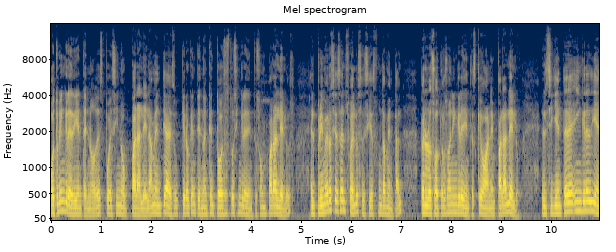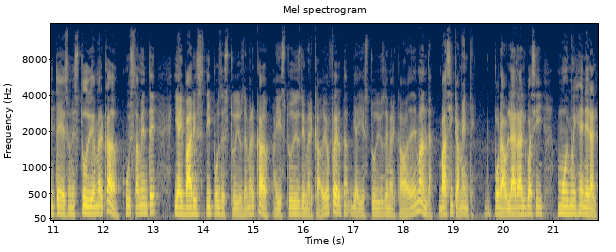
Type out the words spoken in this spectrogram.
Otro ingrediente, no después, sino paralelamente a eso, quiero que entiendan que todos estos ingredientes son paralelos. El primero sí es el suelo, ese sí es fundamental, pero los otros son ingredientes que van en paralelo. El siguiente ingrediente es un estudio de mercado, justamente, y hay varios tipos de estudios de mercado. Hay estudios de mercado de oferta y hay estudios de mercado de demanda, básicamente, por hablar algo así muy, muy general.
